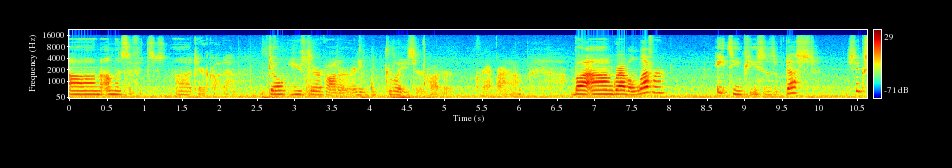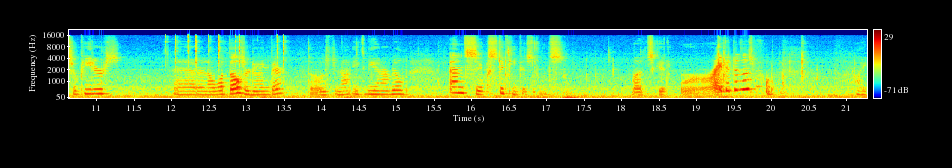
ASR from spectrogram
um, unless if it's uh, terracotta don't use terracotta or any glazed terracotta crap, I don't know. But um, grab a lever, 18 pieces of dust, 6 repeaters, and I don't know what those are doing there. Those do not need to be in our build. And 6 sticky pistons. Let's get right into this build. My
